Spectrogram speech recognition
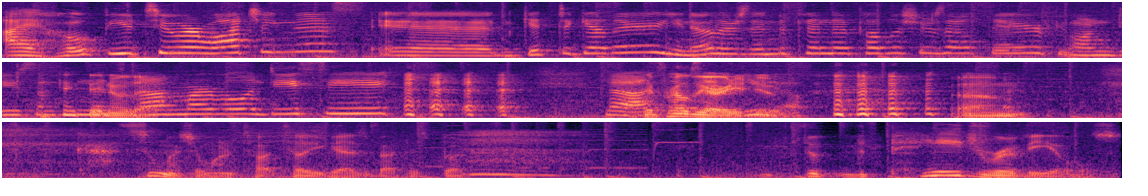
I hope you two are watching this and get together. You know, there's independent publishers out there if you want to do something that's that. non Marvel and DC. no, they probably already do. Um, God, so much I want to talk, tell you guys about this book. The, the page reveals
